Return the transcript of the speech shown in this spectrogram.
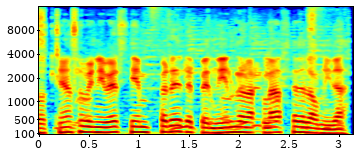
Sostiene su nivel siempre dependiendo de la clase de la unidad.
